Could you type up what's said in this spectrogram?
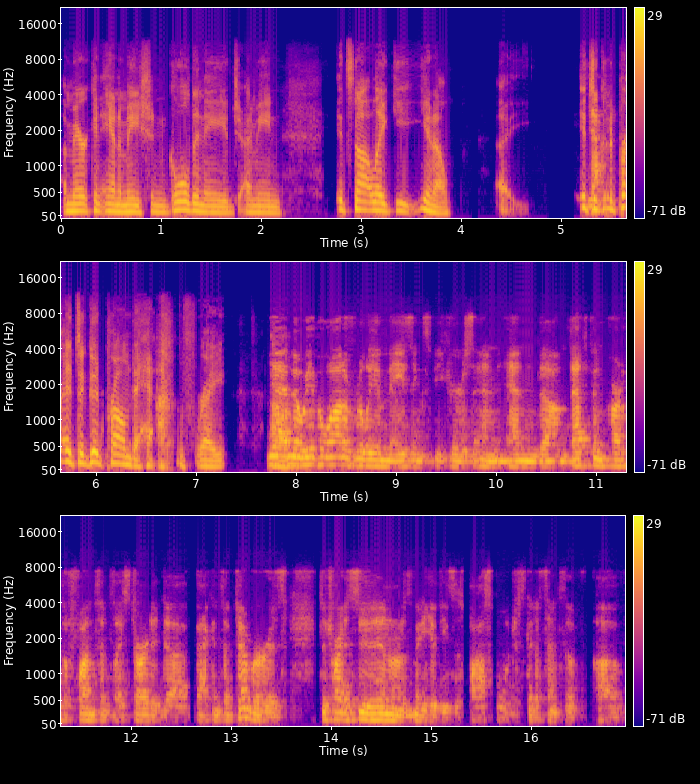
American animation, Golden Age. I mean, it's not like you, you know, uh, it's Yeah. a good it's a good problem to have, right? Yeah, Um, no, we have a lot of really amazing speakers, and and um, that's been part of the fun since I started uh, back in September is to try to sit in on as many of these as possible and just get a sense of of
